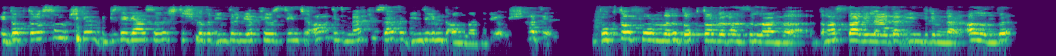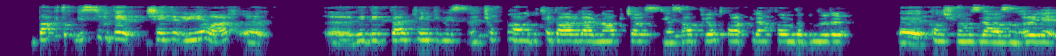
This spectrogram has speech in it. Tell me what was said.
E, doktora sormuşken bize gelsene işte şu kadar indirim yapıyoruz deyince aa dedim merkezlerden indirim de alınabiliyormuş. Hadi. Doktor formları doktorlara hazırlandı. Hastanelerden indirimler alındı. Baktım bir sürü de şeyde üye var. E, e, ve dediler ki hepimiz e, çok pahalı bu tedaviler ne yapacağız? Yasal pilot platformda bunları e, konuşmamız lazım. Öyle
